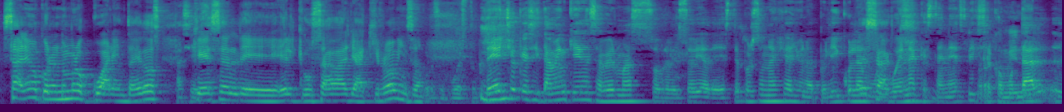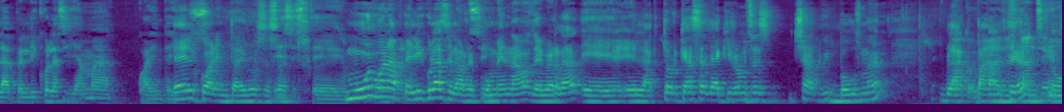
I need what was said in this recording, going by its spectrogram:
salieron con el número 42, Así que es. es, el, de, el que usaba Jackie Robinson. Por supuesto. De hecho, que si también quieren saber más sobre la historia de este personaje, hay una película Exacto. muy buena que está en Netflix. Como tal, la película se llama 42. El 42, exacto. Es, este, muy buena buena. película, se la Sí. recomendamos, de verdad. Eh, el actor que hace a Jackie Robinson es Chadwick Boseman. Black Panther. descanse. No.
